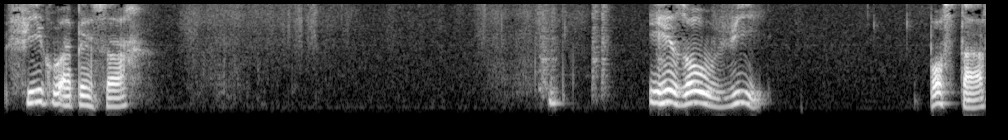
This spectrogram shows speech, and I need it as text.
fico a pensar e resolvi postar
